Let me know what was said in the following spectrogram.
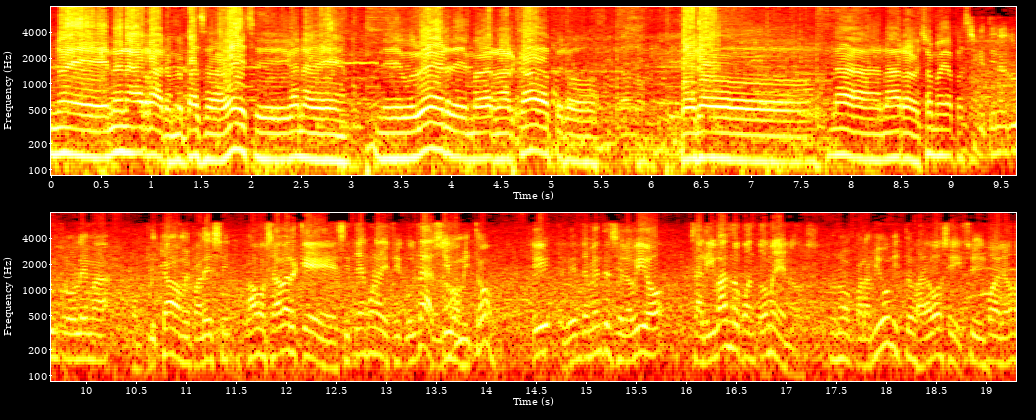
no, es, no es nada raro, me pasa a veces, ganas de, de devolver, de me agarrar arcada, pero, pero nada, nada raro, ya me había pasado. que tiene algún problema complicado, me parece. Vamos a ver que si tiene alguna dificultad. ¿Sí vomitó? Sí, evidentemente se lo vio salivando cuanto menos. No, no, para mí vomitó. Para vos sí. sí. Bueno.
